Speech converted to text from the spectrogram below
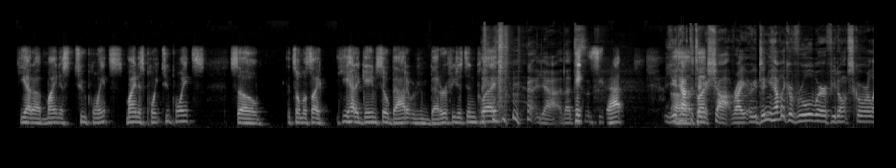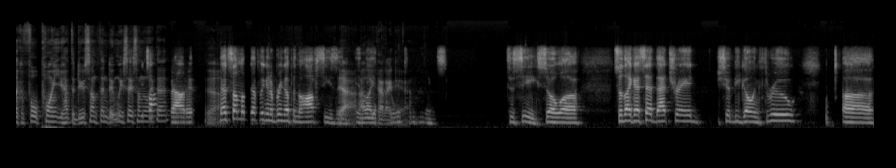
he had a minus two points, minus point two points. So it's almost like he had a game so bad it would have been better if he just didn't play. yeah, that's Hate to see that. you'd have uh, to take a shot, right? Didn't you have like a rule where if you don't score like a full point, you have to do something? Didn't we say something like that? about it. Yeah. That's something I'm definitely going to bring up in the off season. Yeah, I the, like that uh, idea. To see, so uh, so like I said, that trade should be going through. Uh,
